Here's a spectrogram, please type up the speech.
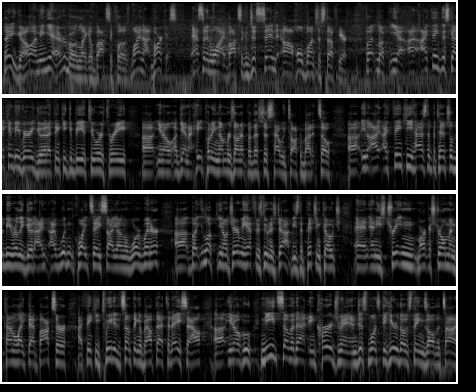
There you go. I mean, yeah, everyone would like a box of clothes. Why not? Marcus, SNY, box of clothes. Just send a whole bunch of stuff here. But look, yeah, I, I think this guy can be very good. I think he could be a two or three. Uh, you know, again, I hate putting numbers on it, but that's just how we talk about it. So, uh, you know, I, I, think he has the potential to be really good. I, I wouldn't quite say Cy Young Award winner, uh, but look, you know, Jeremy Hefner's doing his job. He's the pitching coach, and, and he's treating Marcus Stroman kind of like that boxer. I think he tweeted something about that today, Sal, uh, you know, who needs some of that encouragement and just wants to hear those things all the time.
